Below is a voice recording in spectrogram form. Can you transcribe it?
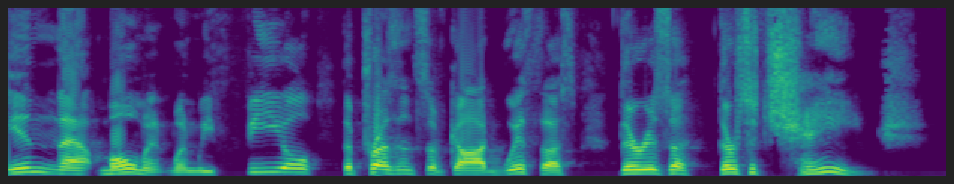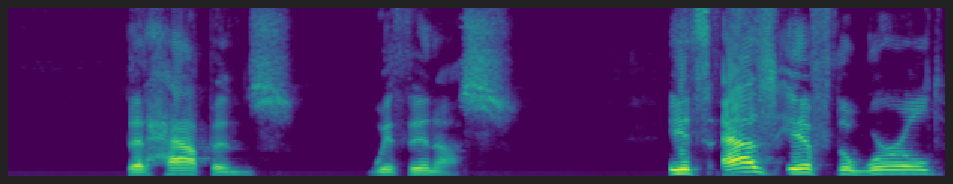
in that moment when we feel the presence of God with us, there is a there's a change that happens within us. It's as if the world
